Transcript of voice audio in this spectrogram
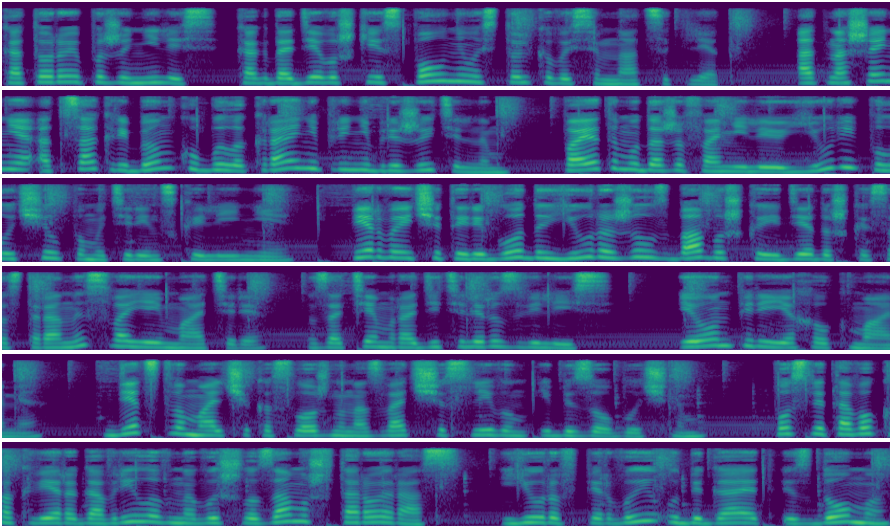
которые поженились, когда девушке исполнилось только 18 лет. Отношение отца к ребенку было крайне пренебрежительным, поэтому даже фамилию Юрий получил по материнской линии. Первые четыре года Юра жил с бабушкой и дедушкой со стороны своей матери, затем родители развелись, и он переехал к маме. Детство мальчика сложно назвать счастливым и безоблачным. После того, как Вера Гавриловна вышла замуж второй раз, Юра впервые убегает из дома,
